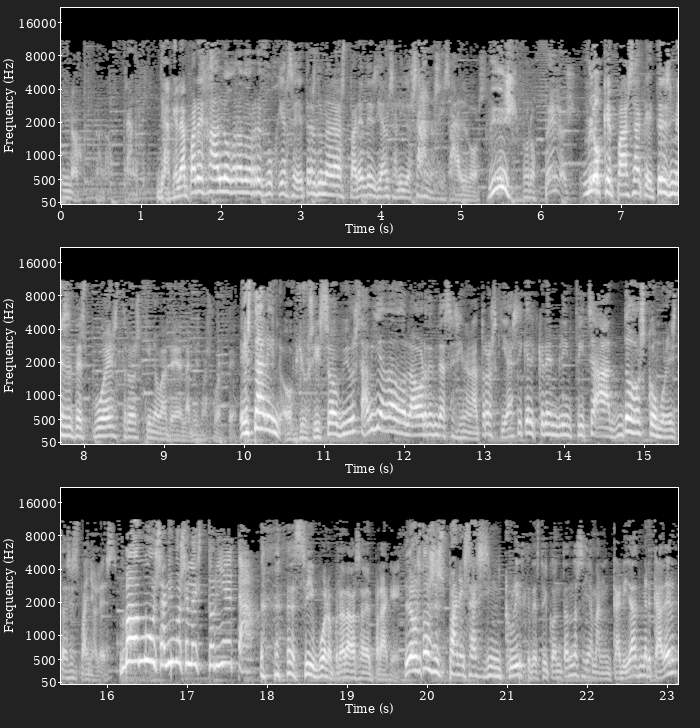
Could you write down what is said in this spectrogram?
No, no, no, tranqui. Ya que la pareja ha logrado refugiarse detrás de una de las paredes y han salido sanos y salvos. ¡Ish! Por los pelos. Lo que pasa que tres meses después Trotsky no va a tener la misma suerte. Stalin, obvious is obvious, había dado la orden de asesinar a Trotsky, así que el Kremlin ficha a dos comunistas españoles. ¡Vamos! ¡Salimos en la historieta! sí, bueno, pero ahora vas a ver para qué. Los dos Spanish Assassin's Creed que te estoy contando se llaman Caridad Mercader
